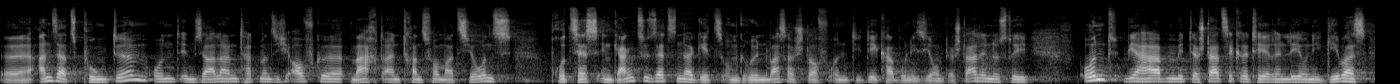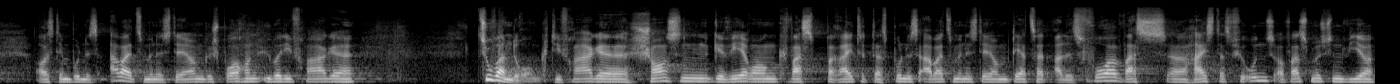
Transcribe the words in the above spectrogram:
äh, Ansatzpunkte. Und im Saarland hat man sich aufgemacht, einen Transformationsprozess in Gang zu setzen. Da geht es um grünen Wasserstoff und die Dekarbonisierung der Stahlindustrie. Und wir haben mit der Staatssekretärin Leonie Gebers aus dem Bundesarbeitsministerium gesprochen über die Frage Zuwanderung, die Frage Chancengewährung, was bereitet das Bundesarbeitsministerium derzeit alles vor, was äh, heißt das für uns, auf was müssen wir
